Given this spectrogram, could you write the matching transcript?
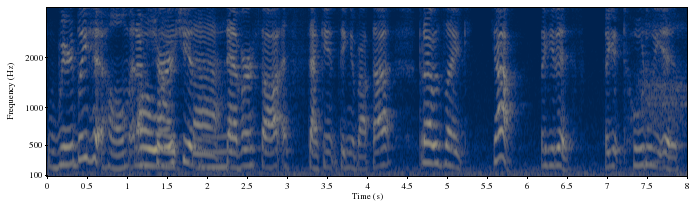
weirdly hit home. And I'm Oh, sure she has that. never thought a second thing about that. But I was like, "Yeah, like it is. Like it totally is."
